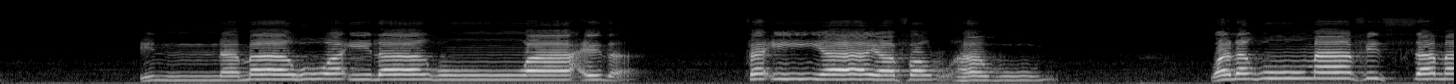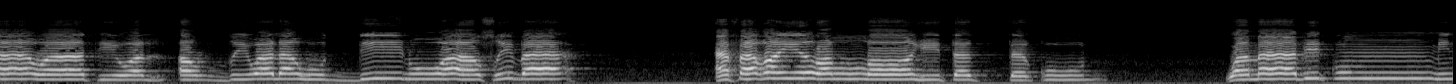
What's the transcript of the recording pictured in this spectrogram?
إنما هو إله واحد فإياي فارهبون. وله ما في السماوات والأرض وله الدين واصبا. أفغير الله تتقون؟ وما بكم من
